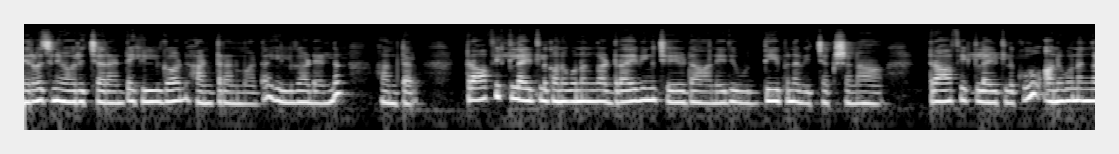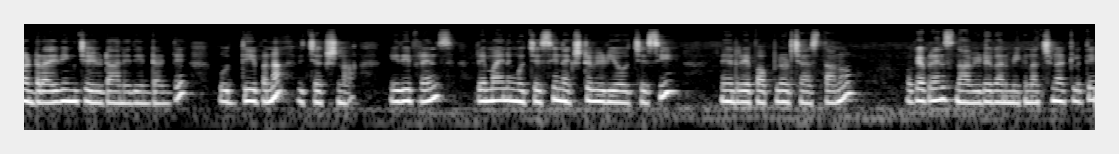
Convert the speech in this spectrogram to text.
నిర్వచనం ఎవరిచ్చారంటే హిల్గార్డ్ హంటర్ అనమాట హిల్ గార్డ్ అండ్ హంటర్. ట్రాఫిక్ లైట్లకు అనుగుణంగా డ్రైవింగ్ చేయటం అనేది ఉద్దీపన విచక్షణ. ట్రాఫిక్ లైట్లకు అనుగుణంగా డ్రైవింగ్ చేయటం అనేది ఏంటంటే ఉద్దీపన విచక్షణ. ఇది ఫ్రెండ్స్ రిమైనింగ్ వచ్చేసి నెక్స్ట్ వీడియో వచ్చేసి నేను రేపు అప్లోడ్ చేస్తాను. ఓకే ఫ్రెండ్స్ నా వీడియో కానీ మీకు నచ్చినట్లయితే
